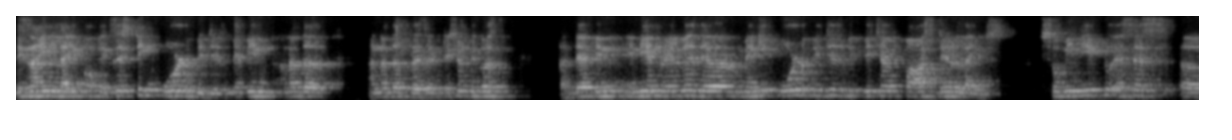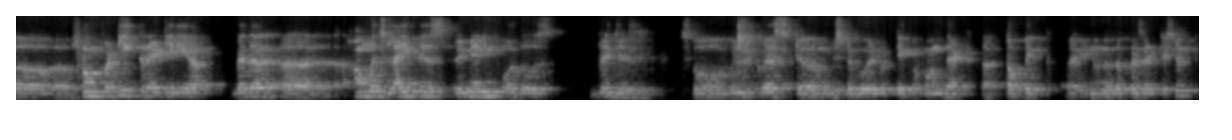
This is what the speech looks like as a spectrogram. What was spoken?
design life of existing old bridges, maybe in another another presentation because there in Indian Railways there are many old bridges which have passed their lives. So we need to assess uh, from fatigue criteria whether uh, how much life is remaining for those bridges. So we'll request uh, Mr. Goel to take upon that uh, topic uh, in another presentation.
